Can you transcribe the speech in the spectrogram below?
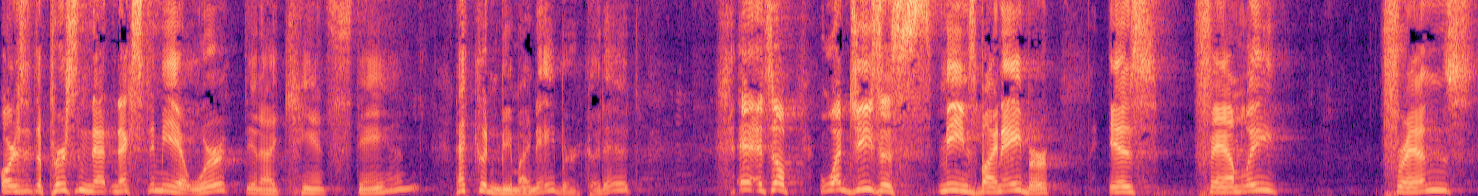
Or is it the person that next to me at work that I can't stand? That couldn't be my neighbor, could it? And so, what Jesus means by neighbor is family, friends,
